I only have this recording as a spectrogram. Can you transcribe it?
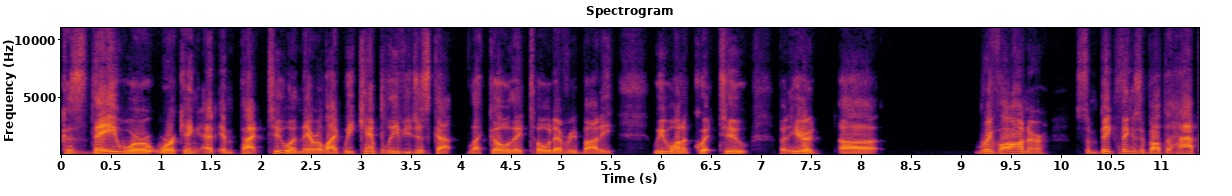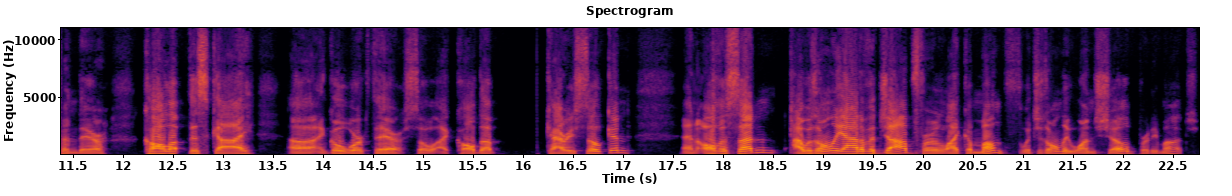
because they were working at Impact too, and they were like, "We can't believe you just got let go." They told everybody, "We want to quit too." But here, uh, Ring of Honor, some big things about to happen there. Call up this guy uh, and go work there. So I called up Cary Silkin. And all of a sudden, I was only out of a job for like a month, which is only one show, pretty much.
